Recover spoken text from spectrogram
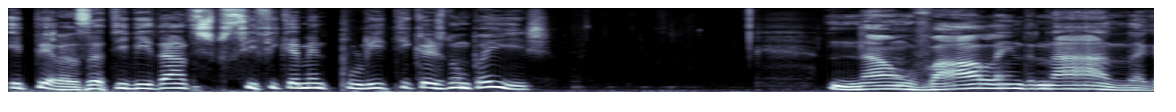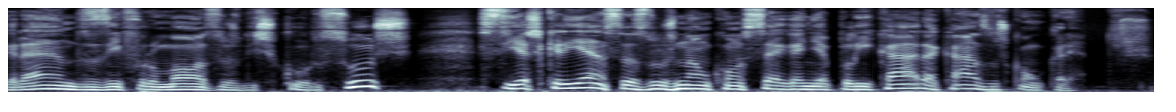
e pelas atividades especificamente políticas de um país. Não valem de nada grandes e formosos discursos se as crianças os não conseguem aplicar a casos concretos.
